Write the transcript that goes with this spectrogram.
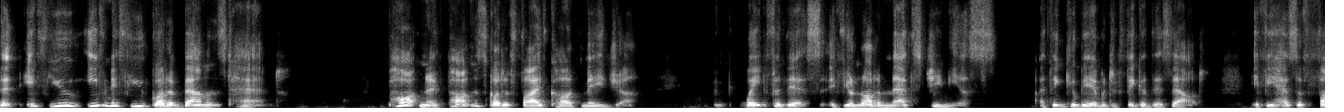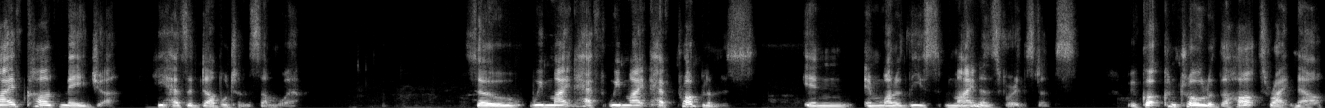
that if you, even if you've got a balanced hand, partner, if partner's got a five card major, wait for this. If you're not a maths genius, I think you'll be able to figure this out. If he has a five card major, he has a doubleton somewhere. So we might have we might have problems in in one of these minors, for instance. We've got control of the hearts right now,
